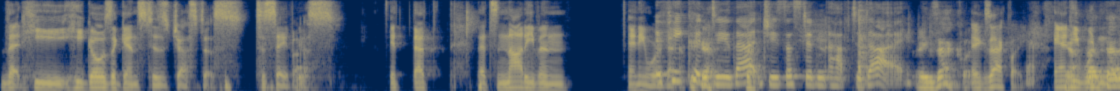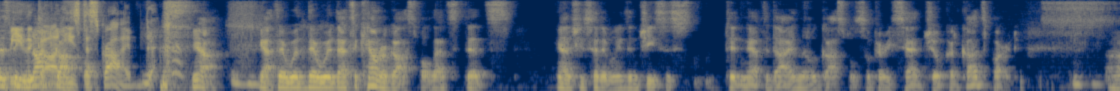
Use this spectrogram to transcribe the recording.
that he he goes against his justice to save Yeah. us it that that's not even anywhere if there he could do that, Jesus didn't have to die. exactly. exactly Yeah. and Yeah, he wouldn't that is be the the not god he's described Yeah. Yeah. Mhm. Yeah. There would there would that's a counter gospel. That's that's yeah, she said Emily, then Jesus didn't have to die, and the whole gospel's a very sad joke on God's part. Mhm. Uh,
